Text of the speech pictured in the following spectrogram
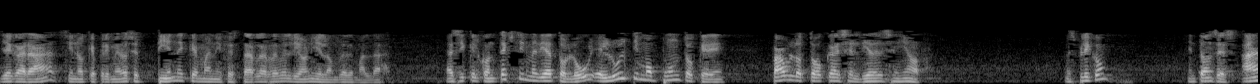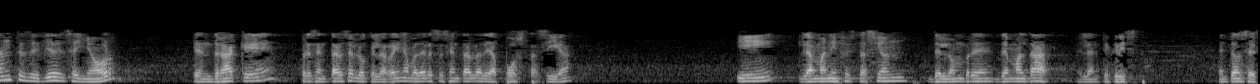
llegará, sino que primero se tiene que manifestar la rebelión y el hombre de maldad. Así que el contexto inmediato, el último punto que Pablo toca es el día del Señor. ¿Me explico? Entonces, antes del día del Señor, tendrá que presentarse lo que la Reina Valera 60 habla de apostasía y la manifestación del hombre de maldad, el anticristo. Entonces,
